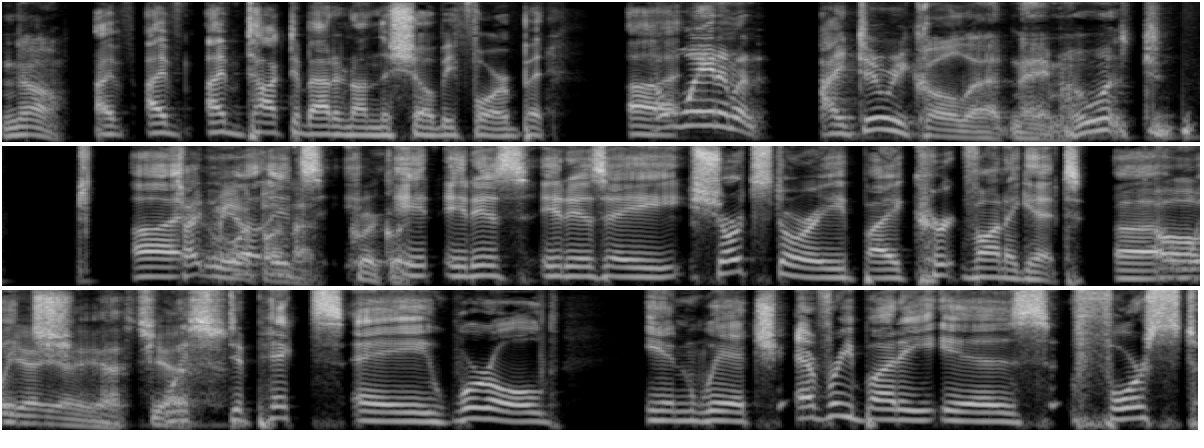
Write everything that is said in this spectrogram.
No, I've I've I've talked about it on the show before, but uh, oh wait a minute, I do recall that name. Who was? Uh, Tighten me well, up on that quickly. It, it is it is a short story by Kurt Vonnegut. Uh, oh which, yeah, yeah, yes, yes. Which depicts a world in which everybody is forced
